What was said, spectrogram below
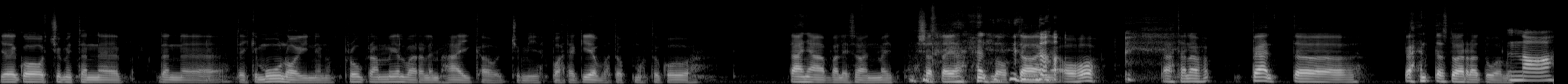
ja ko chumi tän tän tehke muunoinen programmi elvaralle me häikä chumi pahta kievat op mutta ko tänä välissä on me shatta ja lohtaa ja oho tähtänä Päntä, päntä stuara tuolla. No.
